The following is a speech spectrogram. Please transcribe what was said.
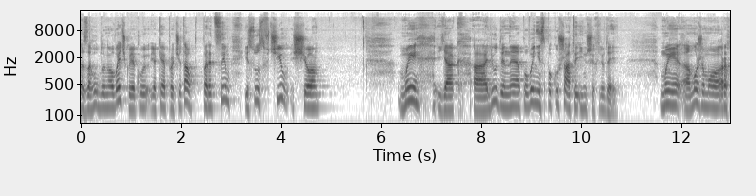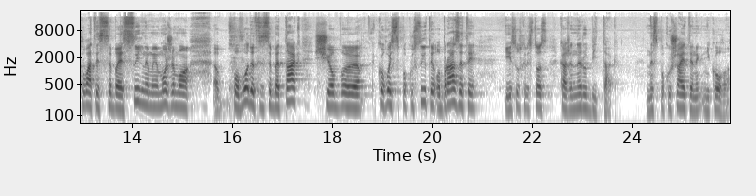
загублену овечку, яку, яке я прочитав, перед цим Ісус вчив, що ми, як люди, не повинні спокушати інших людей. Ми можемо рахувати себе сильними, можемо поводити себе так, щоб е, когось спокусити, образити. І Ісус Христос каже: не робіть так. Не спокушайте нікого.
